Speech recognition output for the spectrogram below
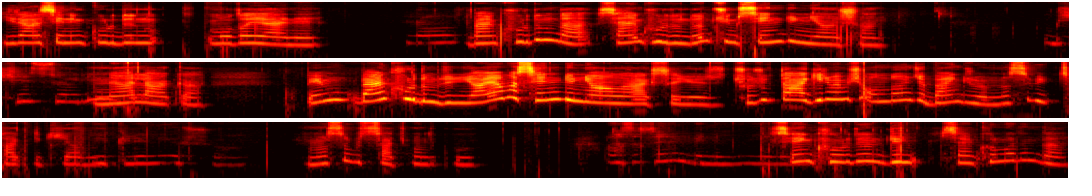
İrem senin kurduğun moda yani. Ne oldu? Ben kurdum da sen kurdun diyorum çünkü senin dünyan şu an. Bir şey söyleyeyim. Ne alaka? Benim, ben kurdum dünyayı ama senin dünya olarak sayıyoruz. Çocuk daha girmemiş ondan önce ben giriyorum. Nasıl bir taktik ya bu? Yükleniyor şu an. Nasıl bir saçmalık bu? Aslında senin benim yerim. Sen kurdun dün sen kurmadın da.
